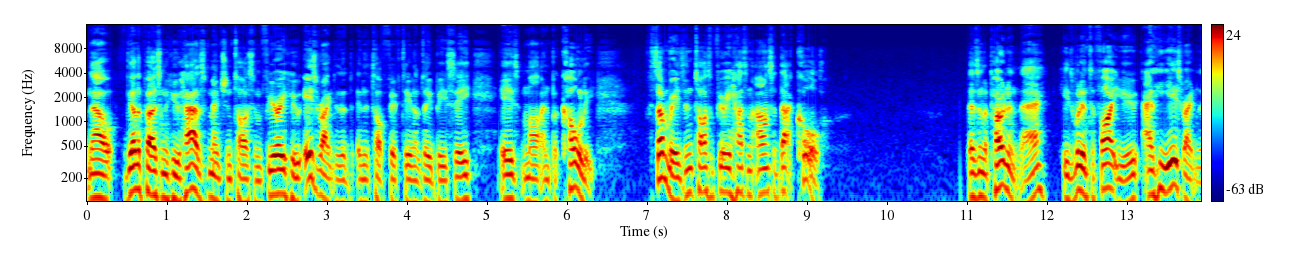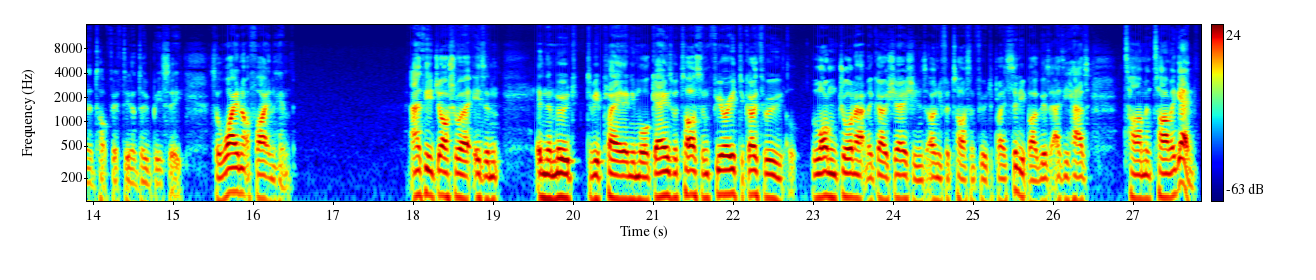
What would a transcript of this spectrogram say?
Now, the other person who has mentioned Tyson Fury, who is ranked in the, in the top 15 of WBC, is Martin Bakole. For some reason, Tyson Fury hasn't answered that call. There's an opponent there, he's willing to fight you, and he is ranked in the top 15 of WBC. So why not fighting him? Anthony Joshua isn't in the mood to be playing any more games with Tyson Fury, to go through long, drawn out negotiations only for Tyson Fury to play silly buggers, as he has time and time again.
